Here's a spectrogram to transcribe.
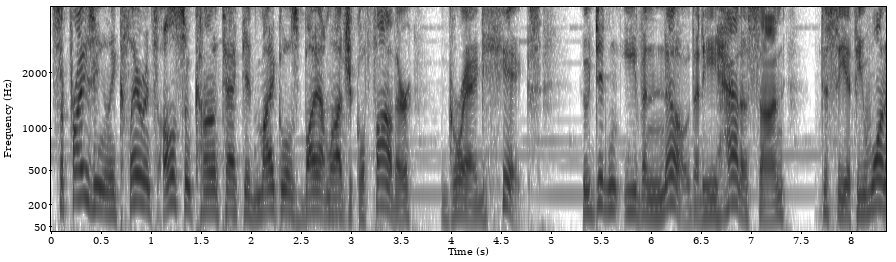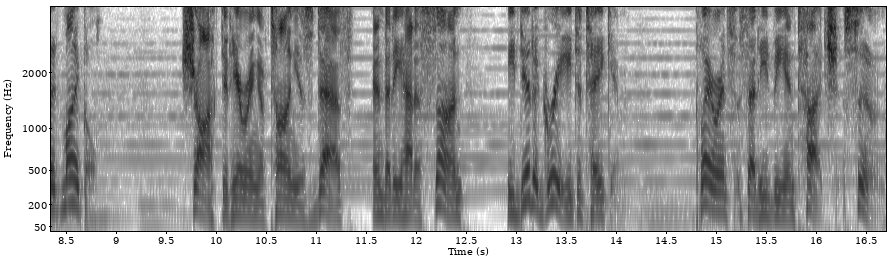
Surprisingly, Clarence also contacted Michael's biological father, Greg Higgs, who didn't even know that he had a son, to see if he wanted Michael. Shocked at hearing of Tanya's death and that he had a son, he did agree to take him. Clarence said he'd be in touch soon,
